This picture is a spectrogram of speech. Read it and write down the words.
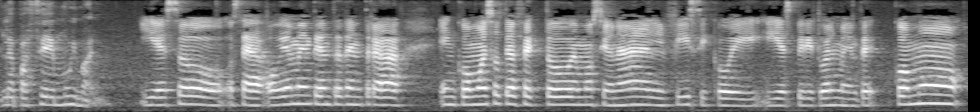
la pasé muy mal. Y eso, o sea, obviamente antes de entrar en cómo eso te afectó emocional, físico y, espiritualmente, ¿cómo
